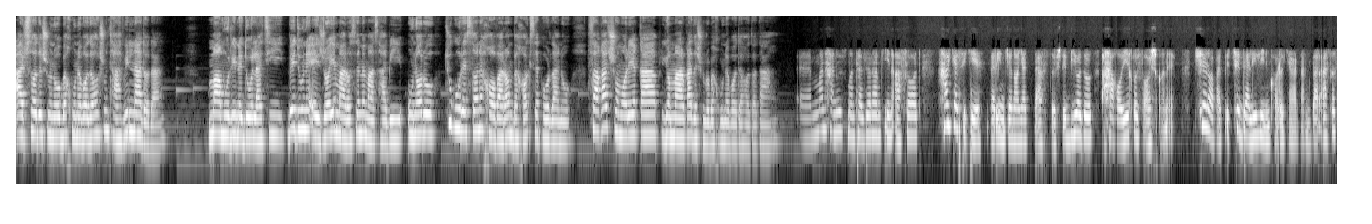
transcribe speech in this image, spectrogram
اجسادشون رو به خونواده هاشون تحویل ندادن. مامورین دولتی بدون اجرای مراسم مذهبی اونا رو تو گورستان خاوران به خاک سپردن و فقط شماره قبر یا مرقدشون رو به خونواده ها دادن. من هنوز منتظرم که این افراد هر کسی که در این جنایت دست داشته بیاد و حقایق رو فاش کنه. چرا و به چه دلیلی این کارو کردن؟ بر اساس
